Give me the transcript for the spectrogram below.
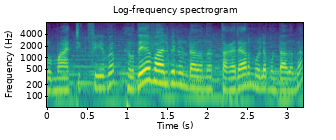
റുമാറ്റിക് ഫീവർ ഹൃദയവാൽവിനുണ്ടാകുന്ന തകരാർ മൂലമുണ്ടാകുന്ന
